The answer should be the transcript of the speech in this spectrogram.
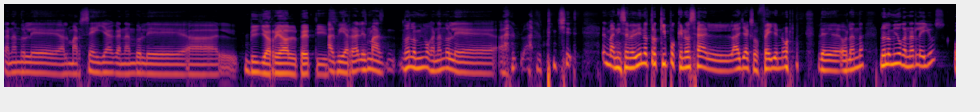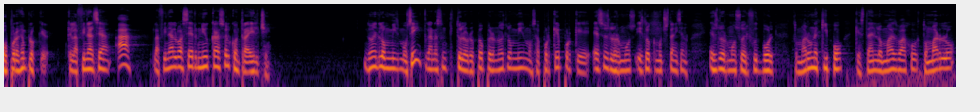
ganándole al Marsella, ganándole al... Villarreal, Betis. Al Villarreal, es más, no es lo mismo ganándole al, al pinche... Es más, ni se me viene otro equipo que no sea el Ajax o Feyenoord de Holanda. No es lo mismo ganarle a ellos, o por ejemplo, que, que la final sea, ah, la final va a ser Newcastle contra Elche no es lo mismo. Sí, ganas un título europeo, pero no es lo mismo. O sea, ¿por qué? Porque eso es lo hermoso, y es lo que muchos están diciendo, es lo hermoso del fútbol. Tomar un equipo que está en lo más bajo, tomarlo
